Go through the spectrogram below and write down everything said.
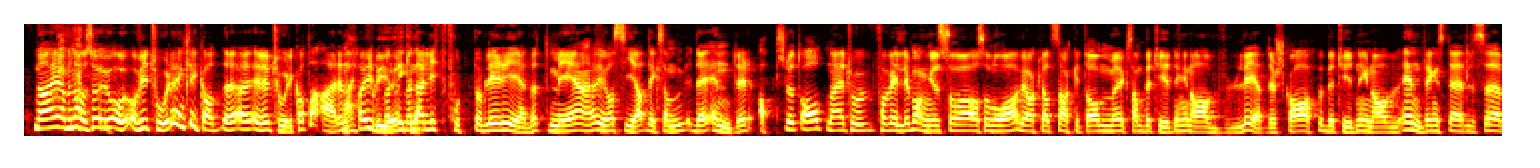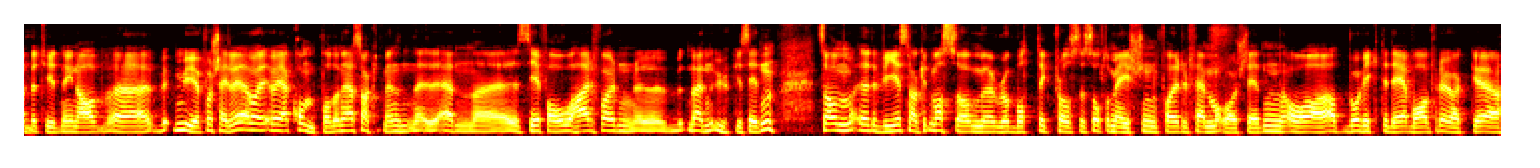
Nei, ja, altså, og, og, vi tror egentlig ikke at, eller tror ikke at det er en Nei, hype, men, men, det er litt fort å bli revet med i å si at liksom, det endrer absolutt alt. Nei, jeg tror For veldig mange så altså nå har vi akkurat snakket om liksom, betydningen av lederskap, betydningen av endringsledelse, betydningen av uh, mye forskjellig. Og jeg kom på det når jeg snakket med en, en eh, CFO her for en, eh, en, uke siden. Som Vi snakket masse om robotic process automation for fem år siden, og at, hvor viktig det var for å øke Eh,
